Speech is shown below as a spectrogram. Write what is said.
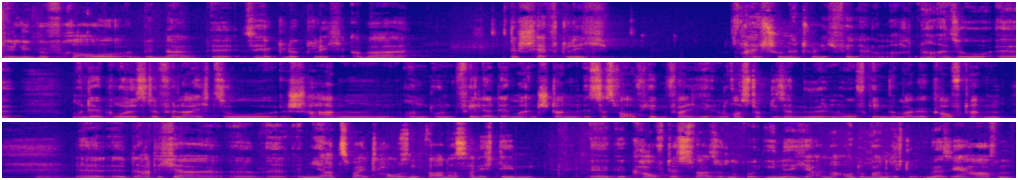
eine liebe Frau und bin da äh, sehr glücklich. Aber geschäftlich habe ich schon natürlich Fehler gemacht. Ne? Also äh, und der größte vielleicht so Schaden und, und Fehler, der mal entstanden ist, das war auf jeden Fall hier in Rostock dieser Mühlenhof, den wir mal gekauft hatten. Mhm. Äh, da hatte ich ja äh, im Jahr 2000 war das, hatte ich den äh, gekauft. Das war so eine Ruine hier an der Autobahn Richtung Überseehafen. Mhm.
